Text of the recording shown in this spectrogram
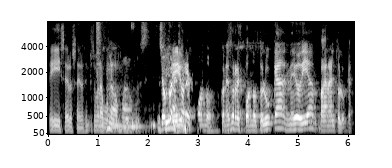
Sí, 0-0. Siempre se van a no, mames. Yo con eso respondo. Con eso respondo. Toluca, en mediodía, va a ganar el Toluca.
